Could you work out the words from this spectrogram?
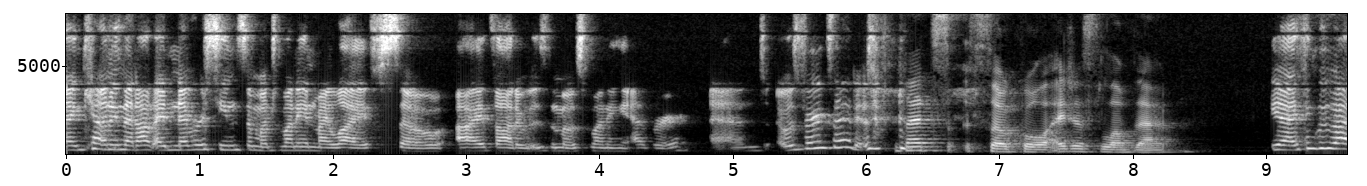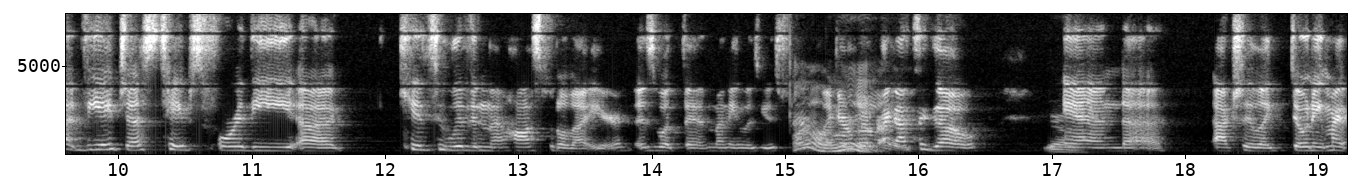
And counting that out, I'd never seen so much money in my life, so I thought it was the most money ever, and I was very excited. That's so cool. I just love that. Yeah, I think we got VHS tapes for the uh, kids who lived in the hospital that year is what the money was used for. Oh, like I remember I got to go yeah. and uh, actually like donate my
